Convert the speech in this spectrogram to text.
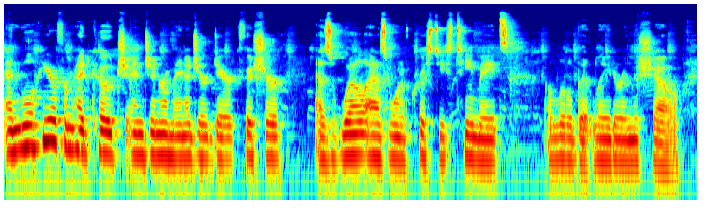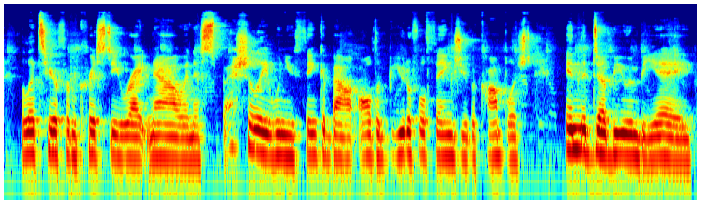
And we'll hear from head coach and general manager Derek Fisher as well as one of Kristi's teammates a little bit later in the show. But let's hear from Kristi right now, and especially when you think about all the beautiful things you've accomplished in the WNBA,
